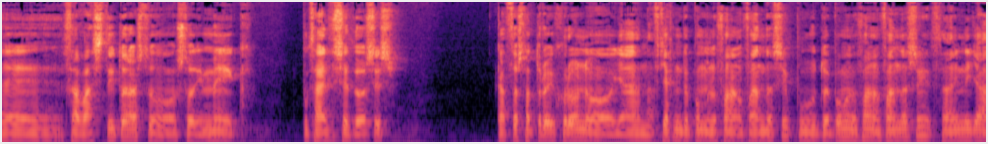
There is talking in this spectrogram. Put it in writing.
ε, θα βαστεί τώρα στο, στο remake που θα έρθει σε δόσεις καθώς θα τρώει χρόνο για να φτιάχνει το επόμενο Final Fantasy που το επόμενο Final Fantasy θα είναι για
